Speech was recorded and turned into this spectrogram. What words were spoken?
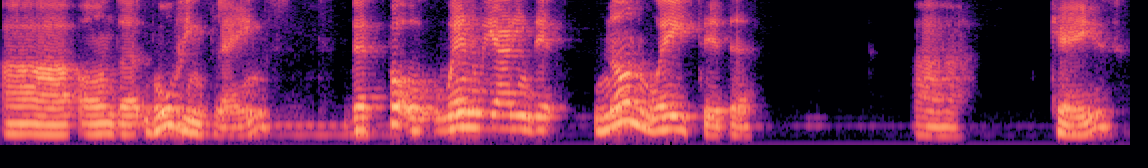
uh, on the moving planes that when we are in the non-weighted uh, case,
